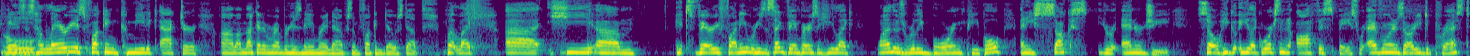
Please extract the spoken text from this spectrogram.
and it's this Oh. hilarious fucking comedic actor. Um, I'm not going to remember his name right now because I'm fucking dosed up. But like, uh, he, um, it's very funny where he's a psychic vampire. So he like one of those really boring people, and he sucks your energy. So he go, he like works in an office space where everyone is already depressed.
